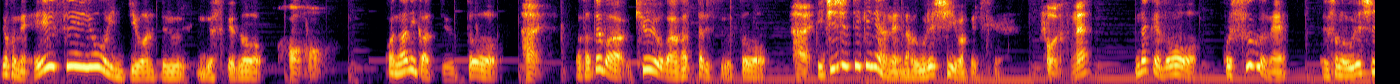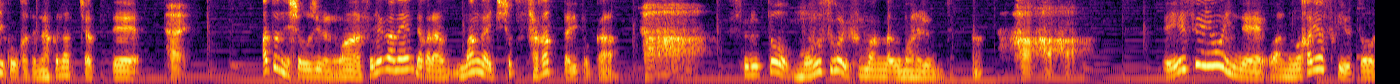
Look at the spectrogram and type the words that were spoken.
よくね、衛生要因って言われてるんですけど、ほうほこれ何かっていうと、う。はい。まあ例えば給与が上がったりすると、はい。一時的にはね、なんか嬉しいわけですよ。そうですね。だけど、これすぐね、その嬉しい効果ってなくなっちゃって、はい。後に生じるのは、それがね、だから万が一ちょっと下がったりとかはすると、ものすごい不満が生まれるみたいな。あ。はあはあはで衛生要因で、あの、わかりやすく言うと、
